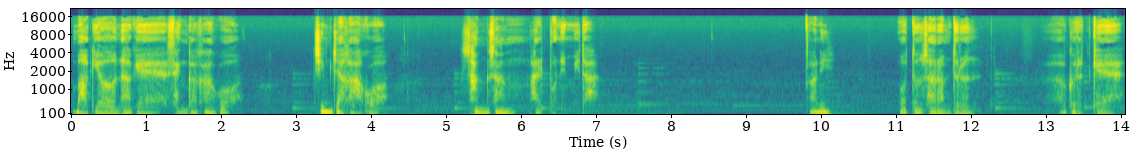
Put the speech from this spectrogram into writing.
막연하게 생각하고 짐작하고 상상할 뿐입니다. 아니, 어떤 사람들은 그렇게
